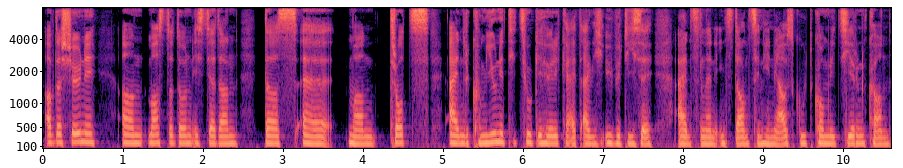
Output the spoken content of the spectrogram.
Aber das Schöne an Mastodon ist ja dann, dass äh, man trotz einer Community-Zugehörigkeit eigentlich über diese einzelnen Instanzen hinaus gut kommunizieren kann.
